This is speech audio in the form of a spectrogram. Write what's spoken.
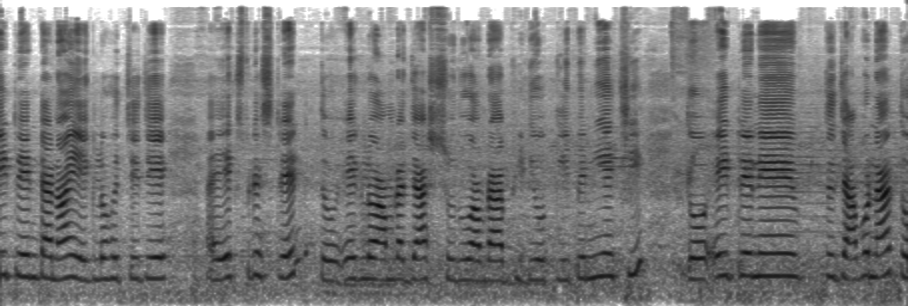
এই ট্রেনটা নয়, এগুলো হচ্ছে যে এক্সপ্রেস ট্রেন। তো এগুলো আমরা জাস্ট শুধু আমরা ভিডিও ক্লিপে নিয়েছি। তো এই ট্রেনে তো যাব না, তো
